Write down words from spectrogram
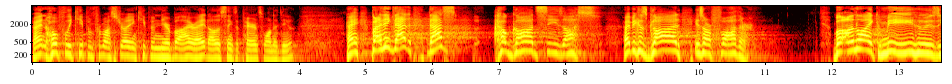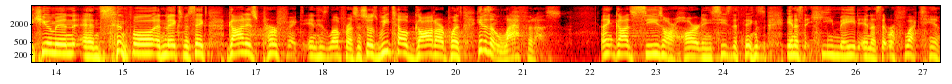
right? And hopefully keep him from Australia and keep him nearby, right? All those things that parents want to do, right? But I think that that's how God sees us, right? Because God is our father. But unlike me, who is a human and sinful and makes mistakes, God is perfect in his love for us. And so as we tell God our plans, he doesn't laugh at us. I think God sees our heart and he sees the things in us that he made in us that reflect him.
